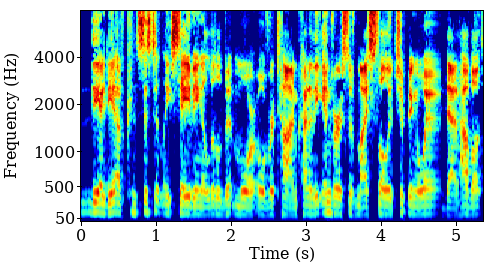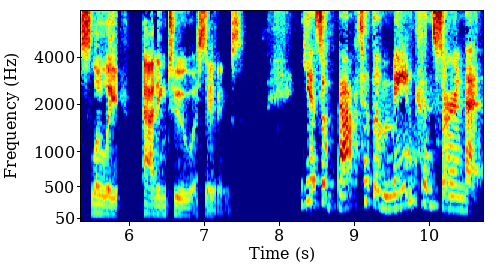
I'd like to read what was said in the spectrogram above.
the idea of consistently saving a little bit more over time, kind of the inverse of my slowly chipping away at. How about slowly adding to a savings? Yeah, so back to the main concern that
